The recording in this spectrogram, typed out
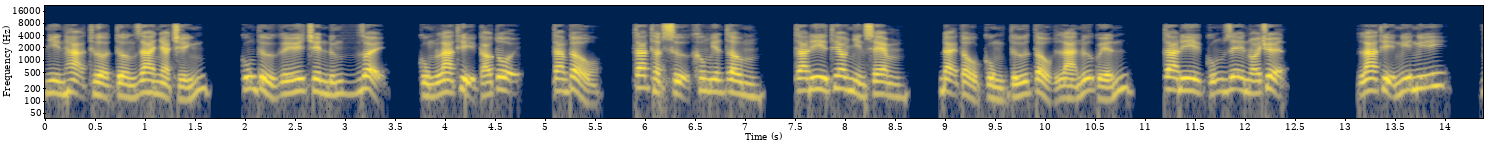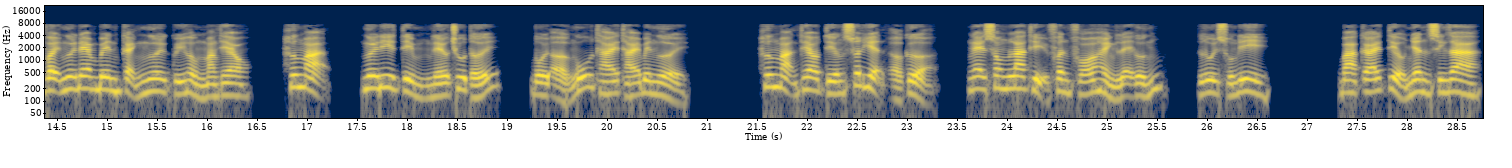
nhìn hạ thừa tường ra nhà chính, cũng từ ghế trên đứng dậy, cùng la thị cáo tội, tam tẩu, ta thật sự không yên tâm, ta đi theo nhìn xem, đại tẩu cùng tứ tẩu là nữ quyến, ta đi cũng dễ nói chuyện. La thị nghĩ nghĩ, vậy ngươi đem bên cạnh ngươi quý hồng mang theo, hương mạn, ngươi đi tìm nếu chu tới, bồi ở ngũ thái thái bên người. Hương mạn theo tiếng xuất hiện ở cửa, nghe xong la thị phân phó hành lễ ứng, lui xuống đi. Ba cái tiểu nhân sinh ra,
